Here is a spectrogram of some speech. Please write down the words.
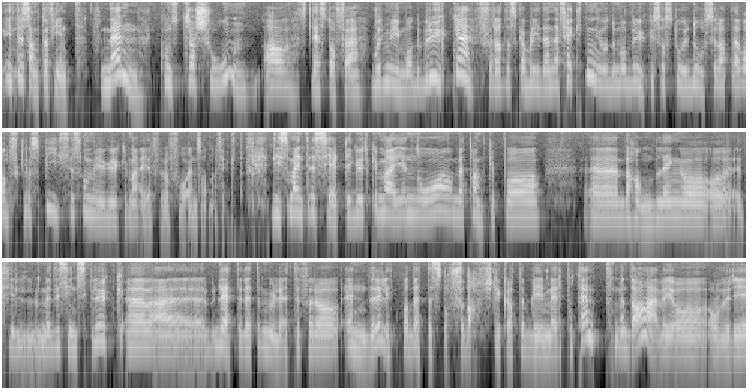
interessant og fint. Men konsentrasjonen av det stoffet, hvor mye må du bruke for at det skal bli den effekten? Jo, du må bruke så store doser at det er vanskelig å spise så mye gurkemeie for å få en sånn effekt. De som er interessert i gurkemeie nå, med tanke på behandling og, og, til medisinsk bruk, eh, leter etter muligheter for å endre litt på dette stoffet, da, slik at det blir mer potent. Men da er vi jo over i,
